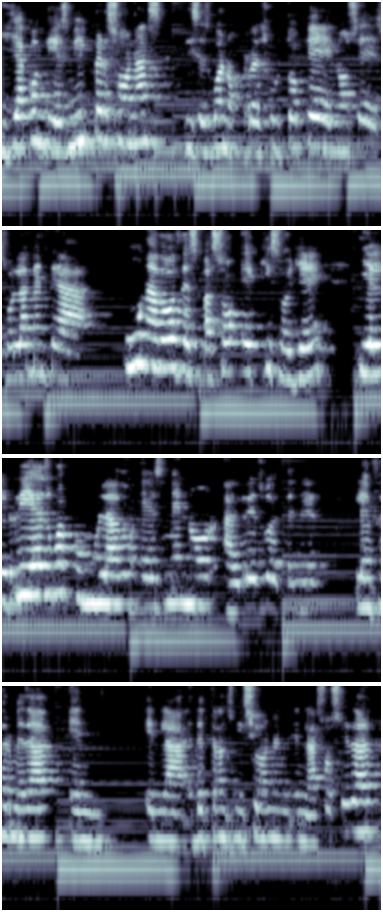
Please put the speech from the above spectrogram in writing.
Y ya con 10.000 personas dices, bueno, resultó que, no sé, solamente a una, dos les pasó X o Y y el riesgo acumulado es menor al riesgo de tener la enfermedad en, en la, de transmisión en, en, la sociedad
